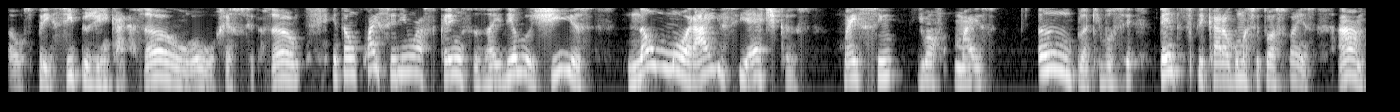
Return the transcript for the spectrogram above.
os princípios de reencarnação ou ressuscitação. Então, quais seriam as crenças, as ideologias não morais e éticas, mas sim de uma forma mais ampla que você tenta explicar algumas situações. Ah,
